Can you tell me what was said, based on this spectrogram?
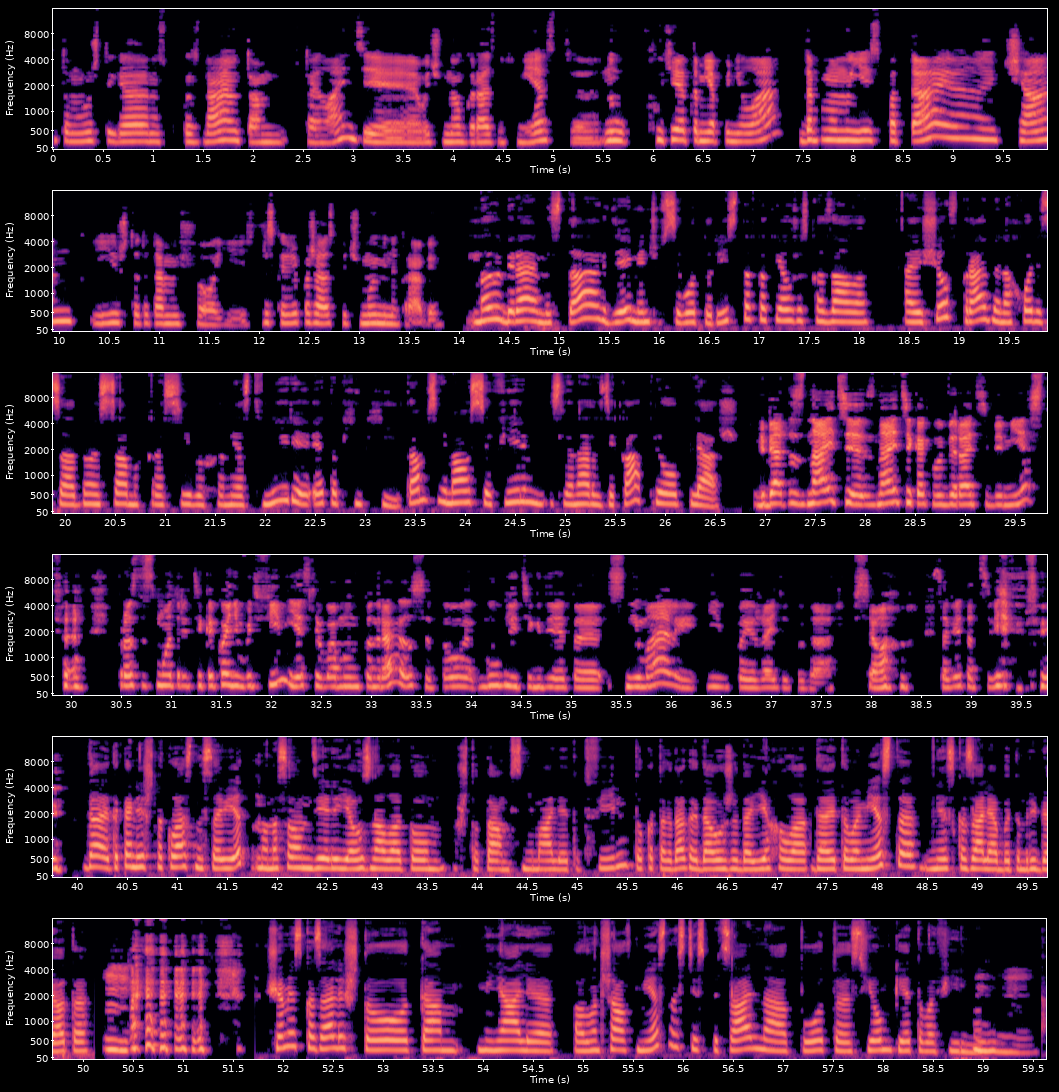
потому что я, насколько знаю, там в Таиланде, очень много разных мест. Ну, Пхукет там я поняла, да, по-моему, есть Паттайя, Чанг и что-то там еще есть. Расскажи, пожалуйста, почему именно Краби? Мы выбираем места, где меньше всего туристов, как я уже сказала. А еще в Крабе находится одно из самых красивых мест в мире, это Пхипхи. Там снимался фильм с Леонардо Ди Каприо «Пляж». Ребята, знаете, знаете, как выбирать себе место? Просто смотрите какой-нибудь фильм, если вам он понравился, то гуглите, где это снимали, и поезжайте туда. Все совет от Светы. Да, это, конечно, классный совет, но на самом деле я узнала о том, что там снимали этот фильм только тогда, когда уже доехала до этого места. Мне сказали об этом ребята. Еще мне сказали, что там меняли а, ландшафт местности специально под э, съемки этого фильма.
